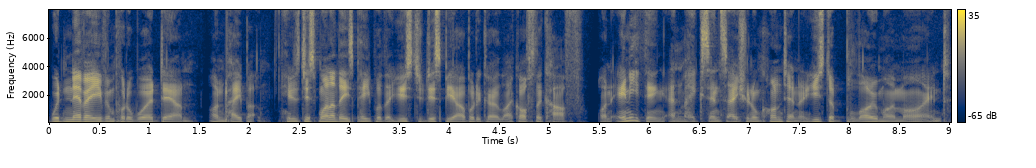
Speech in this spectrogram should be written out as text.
would never even put a word down on paper. He was just one of these people that used to just be able to go like off the cuff on anything and make sensational content. It used to blow my mind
